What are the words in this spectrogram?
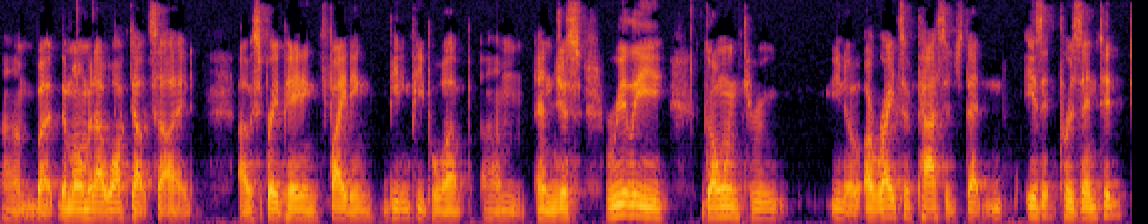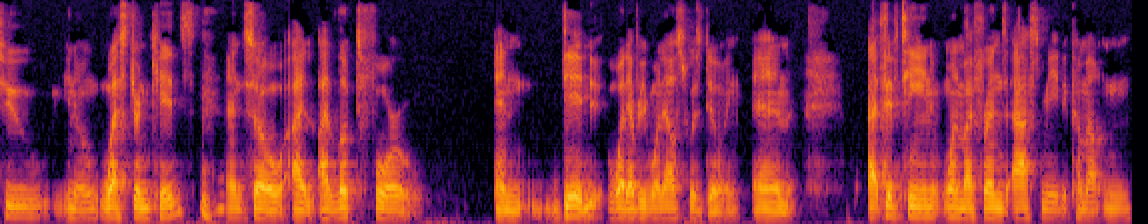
Um, but the moment I walked outside, I was spray painting, fighting, beating people up, um, and just really going through, you know, a rites of passage that isn't presented to, you know, Western kids. Mhm. And so I, I looked for and did what everyone else was doing. And at 15, one of my friends asked me to come out and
